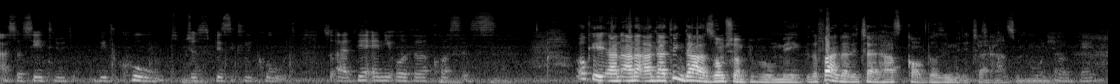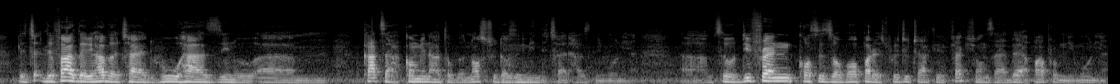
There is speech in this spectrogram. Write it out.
associate with with cold, just basically cold. So, are there any other causes? Okay, and, and, and I think that assumption people make, the fact that the child has cough doesn't mean the child has pneumonia. Okay. The, the fact that you have a child who has, you know, um, catarrh coming out of the nostril doesn't mean the child has pneumonia. Um, so different causes of upper respiratory tract infections are there apart from pneumonia.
